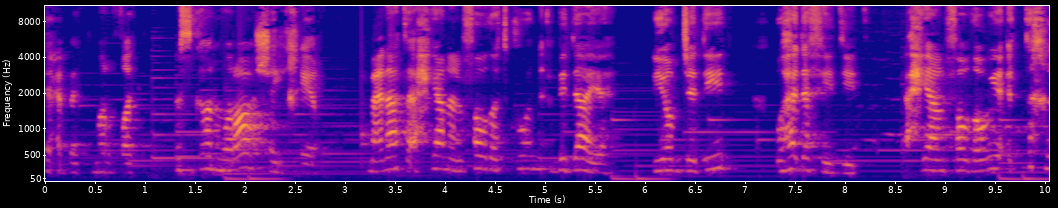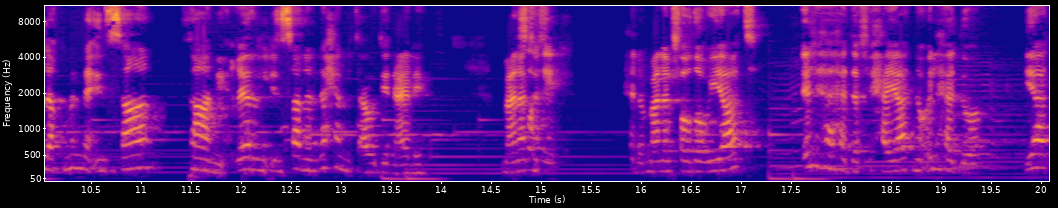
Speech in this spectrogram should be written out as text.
تعبت مرضت بس كان وراه شيء خير. معناته أحيانا الفوضى تكون بداية ليوم جديد وهدف جديد. أحيانا الفوضوية تخلق منه إنسان ثاني غير الإنسان اللي نحن متعودين عليه. معناته صحيح. حلو معنى الفوضويات إلها هدف في حياتنا وإلها دور. يا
